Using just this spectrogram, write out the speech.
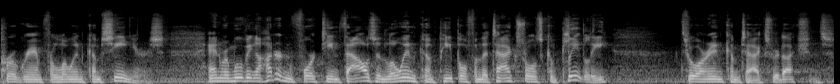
program for low income seniors, and removing 114,000 low income people from the tax rolls completely through our income tax reductions.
